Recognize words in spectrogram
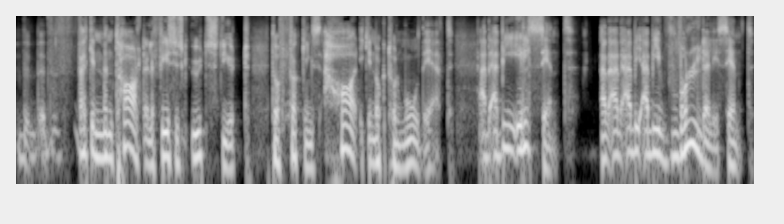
verken mentalt eller fysisk utstyrt til å fuckings Jeg har ikke nok tålmodighet. Jeg, jeg blir illsint. Jeg, jeg, jeg, blir, jeg, voldelig sint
